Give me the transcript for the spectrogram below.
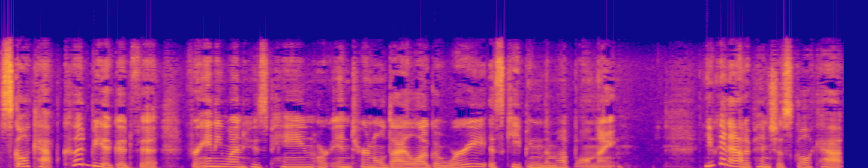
Skullcap could be a good fit for anyone whose pain or internal dialogue of worry is keeping them up all night. You can add a pinch of skullcap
